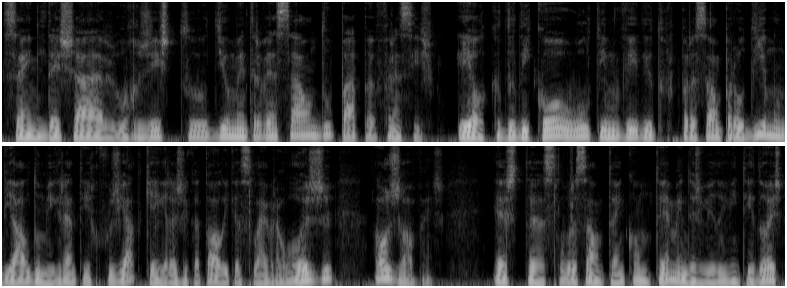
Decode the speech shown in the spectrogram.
sem lhe deixar o registro de uma intervenção do Papa Francisco. Ele que dedicou o último vídeo de preparação para o Dia Mundial do Migrante e Refugiado, que a Igreja Católica celebra hoje, aos jovens. Esta celebração tem como tema, em 2022,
